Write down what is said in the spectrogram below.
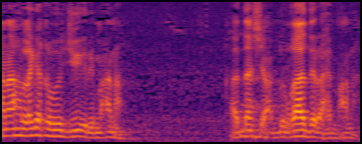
anaa laga qaboojiyo iri macnaha. Haddaan sheekh cabdulqaadir ah macnaha.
